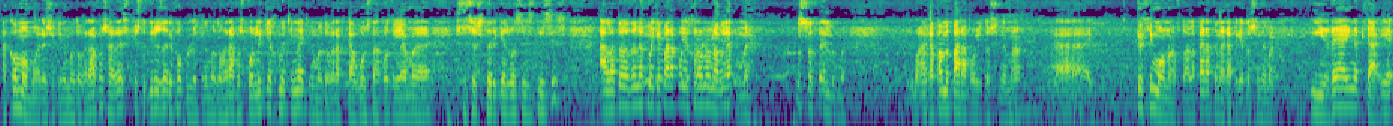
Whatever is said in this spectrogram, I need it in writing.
Ακόμα μου αρέσει ο κινηματογράφος, αρέσει και στον κύριο Ζαριφόπουλο ο κινηματογράφος πολύ και έχουμε κοινά κινηματογραφικά γούστα από ό,τι λέμε στις εσωτερικές μας συζητήσεις. Αλλά τώρα δεν έχουμε και πάρα πολύ χρόνο να βλέπουμε όσο θέλουμε. Λοιπόν, Αγαπάμε πάρα πολύ το σινεμά. Ε, και όχι μόνο αυτό, αλλά πέρα από την αγάπη για το σινεμά. Η ιδέα είναι πια. Ε,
